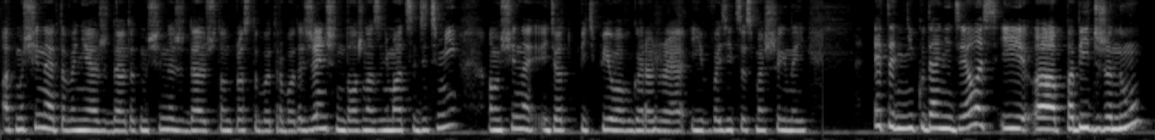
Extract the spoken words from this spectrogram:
от мужчины этого не ожидают. От мужчины ожидают, что он просто будет работать. Женщина должна заниматься детьми, а мужчина идет пить пиво в гараже и возиться с машиной. Это никуда не делось, и а, побить жену а,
